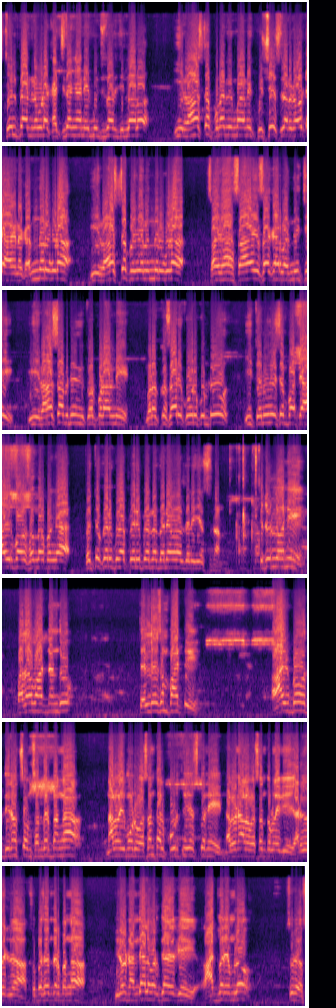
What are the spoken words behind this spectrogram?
స్టీల్ ప్లాంట్ను కూడా ఖచ్చితంగా నిర్మించుతారు జిల్లాలో. ఈ రాష్ట్ర పునర్నిర్మాణానికి కృషి చేస్తున్నారు కాబట్టి ఆయనకు అందరూ కూడా ఈ రాష్ట్ర ప్రజలందరూ కూడా సహాయ సహకారాలు అందించి ఈ రాష్ట్ర అభివృద్ధికి తోడ్పడాలని మరొకసారి కోరుకుంటూ ఈ తెలుగుదేశం పార్టీ ఆవిర్భావ సందర్భంగా ప్రతి ఒక్కరికి కూడా పేరు పేరున ధన్యవాదాలు తెలియజేస్తున్నాను. చిత్తూరులోని పదవ వార్డు నందు తెలుగుదేశం పార్టీ ఆవిర్భావ దినోత్సవం సందర్భంగా నలభై మూడు వసంతాలు పూర్తి చేసుకుని నలభై నాలుగు వసంతంలోకి అడుగుపెట్టిన శుభ సందర్భంగా ఈరోజు నంద్యాల వర్గానికి ఆధ్వర్యంలో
